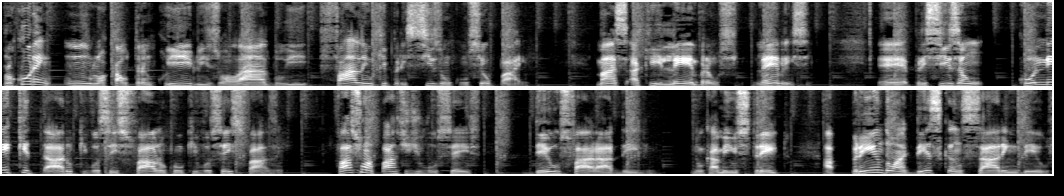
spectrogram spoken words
Procurem um local tranquilo, isolado e falem o que precisam com seu pai. Mas aqui lembram-se, lembrem-se, é, precisam conectar o que vocês falam com o que vocês fazem. Façam a parte de vocês, Deus fará dele. No caminho estreito, aprendam a descansar em Deus.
